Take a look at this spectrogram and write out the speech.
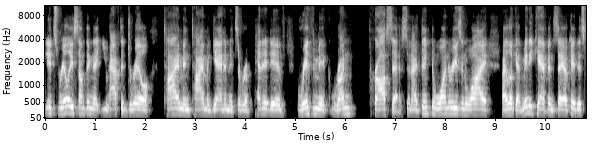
it's really something that you have to drill time and time again and it's a repetitive rhythmic run process and i think the one reason why i look at minicamp and say okay this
